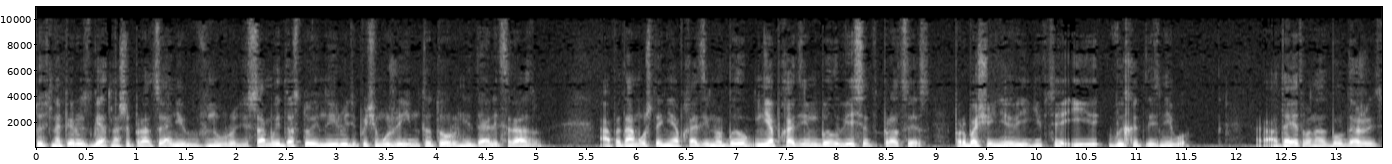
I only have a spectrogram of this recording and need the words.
есть, на первый взгляд, наши праотцы, они, ну, вроде, самые достойные люди. Почему же им-то Тору не дали сразу? А потому что необходимо был, необходим был весь этот процесс – порабощение в Египте и выход из него. А до этого надо было дожить.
